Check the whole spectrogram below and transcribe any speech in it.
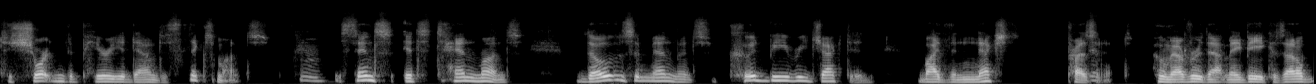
to shorten the period down to six months. Hmm. Since it's 10 months, those amendments could be rejected by the next president, whomever that may be, because that'll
